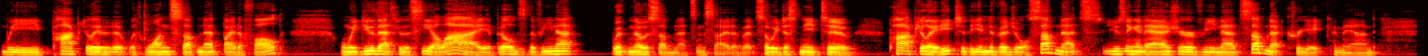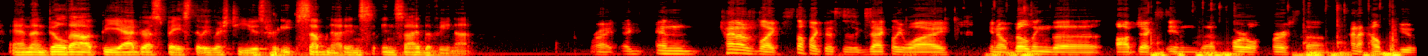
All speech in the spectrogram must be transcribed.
we populated it with one subnet by default, when we do that through the CLI, it builds the VNet with no subnets inside of it. So we just need to populate each of the individual subnets using an Azure VNet subnet create command and then build out the address space that we wish to use for each subnet in, inside the VNet. Right. And kind of like stuff like this is exactly why you know building the objects in the portal first uh, kind of helps you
